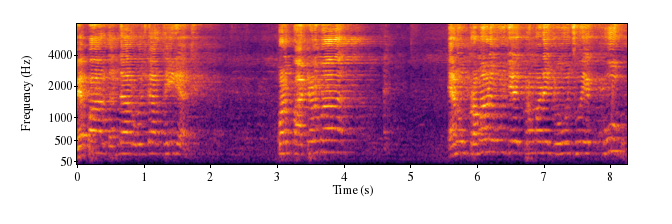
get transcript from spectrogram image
વેપાર, ધંધા, રોજગાર થઈ રહ્યા છે. પણ પાટણમાં એનું પ્રમાણ હું જે પ્રમાણે જોઉં છું, એ ખૂબ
